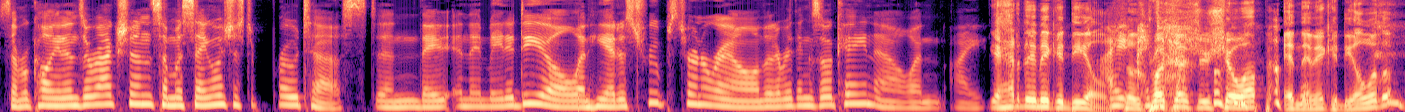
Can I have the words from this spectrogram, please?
Some were calling it insurrection. Some was saying it was just a protest, and they and they made a deal, and he had his troops turn around, and everything's okay now. And I yeah, how did they make a deal? I, so the I protesters show up and they make a deal with them.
